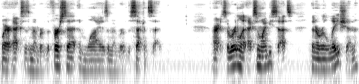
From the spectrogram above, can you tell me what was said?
where x is a member of the first set and y is a member of the second set. Alright, so we're going to let x and y be sets. Then a relation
